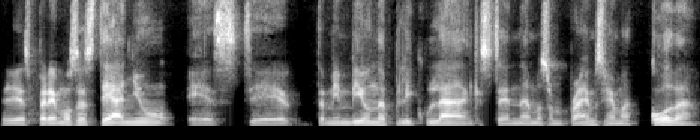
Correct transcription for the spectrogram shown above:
esperemos este año. Este, también vi una película que está en Amazon Prime, se llama Coda.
